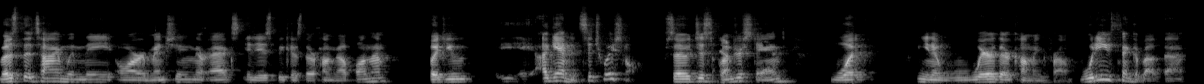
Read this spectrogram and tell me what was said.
Most of the time, when they are mentioning their ex, it is because they're hung up on them. But you, again, it's situational. So just yeah. understand what you know where they're coming from. What do you think about that?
